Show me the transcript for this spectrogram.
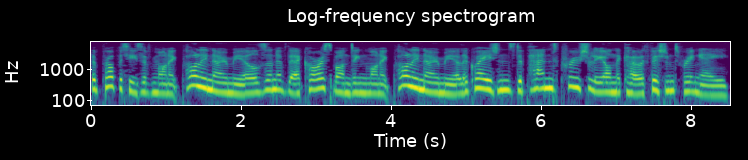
The properties of monic polynomials and of their corresponding monic polynomial equations depend crucially on the coefficient ring A.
